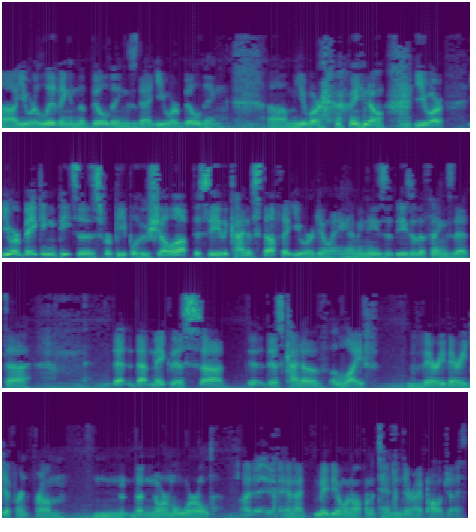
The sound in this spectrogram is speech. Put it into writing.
Uh, you were living in the buildings that you are building. Um, you were, you know, you are you are baking pizzas for people who show up to see the kind of stuff that you are doing. I mean, these these are the things that uh, that that make this uh, this kind of life very very different from n- the normal world. I, and I maybe I went off on a tangent there. I apologize.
